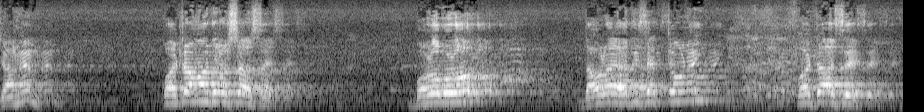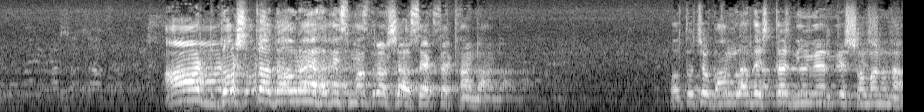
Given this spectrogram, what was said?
জানেন? কয়টা মাদ্রাসা আছে? বড় বড়? দাওড়ায় হাদিস একটাও নাই? কয়টা আছে? আট, দশটা দাওড়ায় হাদিস মাদ্রাসা আছে, একটা থানা। অথচ বাংলাদেশটা নিউ ইয়র্কের সমান না।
